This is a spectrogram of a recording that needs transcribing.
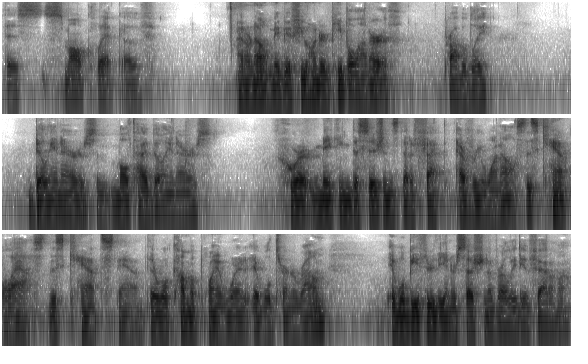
this small clique of, I don't know, maybe a few hundred people on earth, probably billionaires and multi billionaires, who are making decisions that affect everyone else. This can't last. This can't stand. There will come a point where it will turn around. It will be through the intercession of Our Lady of Fatima.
